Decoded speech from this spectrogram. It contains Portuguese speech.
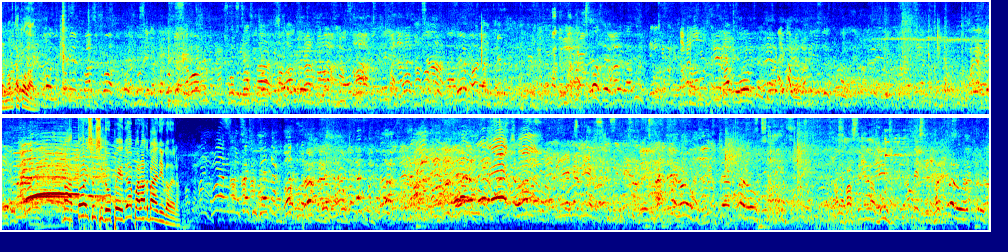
O nova tá colado. Matou e suicidou. Perdeu a parada do Baianinho, galera. Vai levar sempre na buja. Recuperou, recuperou.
